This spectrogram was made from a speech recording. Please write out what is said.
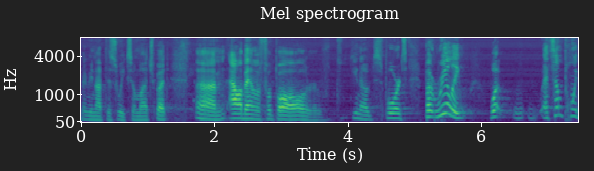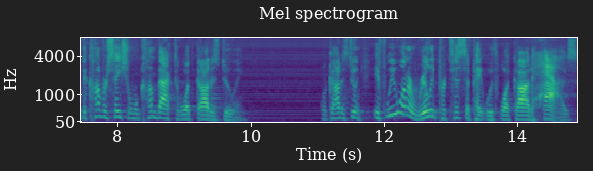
maybe not this week so much, but um, Alabama football or, you know, sports. But really, what, at some point, the conversation will come back to what God is doing. What God is doing. If we want to really participate with what God has,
